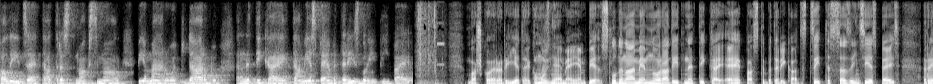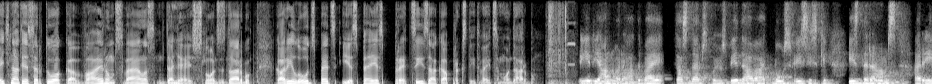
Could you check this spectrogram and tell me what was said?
palīdzēt atrast maksimāli piemērotu darbu ne tikai tām iespējām, bet arī izglītībai. Baško ir arī ieteikumu uzņēmējiem pie sludinājumiem norādīt ne tikai e-pasta, bet arī kādas citas saziņas iespējas, rēķināties ar to, ka vairums vēlas daļējas slodzes darbu, kā arī lūdz pēc iespējas precīzāk aprakstīt veicamo darbu ir jānorāda, vai tas darbs, ko jūs piedāvājat, būs fiziski izdarāms arī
